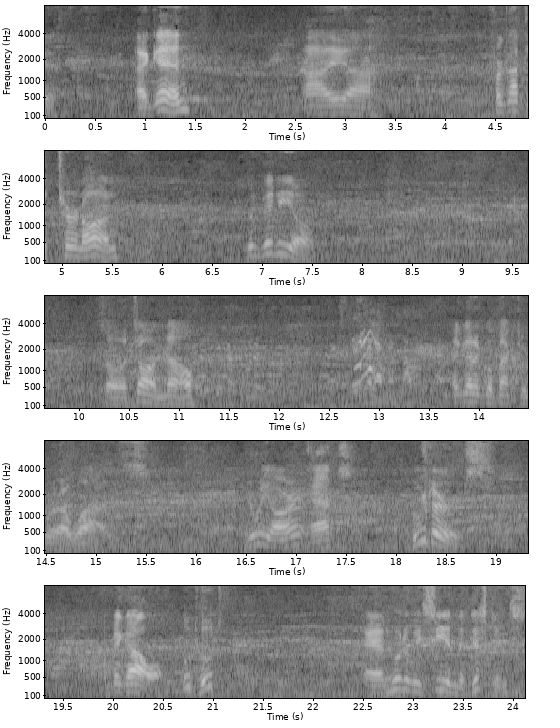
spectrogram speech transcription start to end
Okay. Again, I uh, forgot to turn on the video. So it's on now. I gotta go back to where I was. Here we are at Hooters. A big owl. Hoot hoot. And who do we see in the distance?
